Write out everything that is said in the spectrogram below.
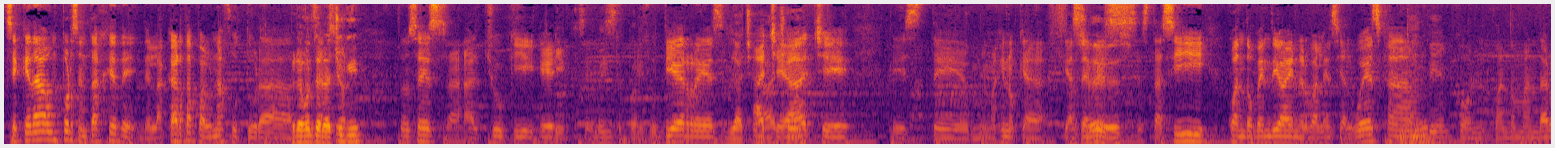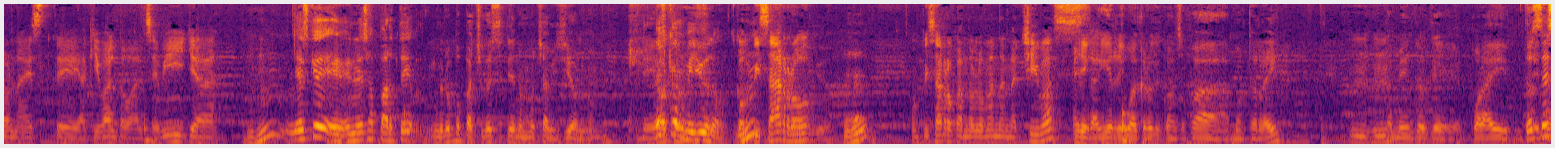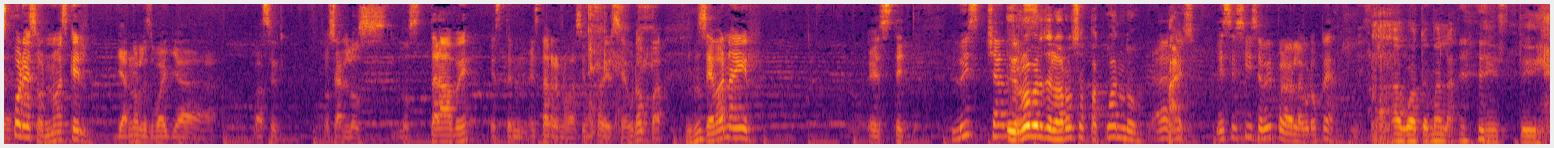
se queda un porcentaje de, de la carta para una futura. Pregúntale a. Chucky. Entonces, a- al Chucky, Eric, este, Gutiérrez, HH. Este, me imagino que a, que a está así. Cuando vendió a Ener Valencia al West Ham, con, cuando mandaron a este Aquivaldo al Sevilla. Es que en esa parte, el grupo Pachuca sí tiene mucha visión, ¿no? De Es otro- colmilludo. Con Pizarro, con Pizarro cuando lo mandan a Chivas. Eric Aguirre igual creo que cuando se fue a Monterrey, también creo que por ahí. Entonces es por eso, no es que ya no les vaya a hacer, o sea, los, los trabe este, esta renovación para irse a Europa. Se van a ir. Este, Luis Chávez. ¿Y Robert de la Rosa para cuándo? Ah, ese sí se ir para la europea. A, Guatemala. Este.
